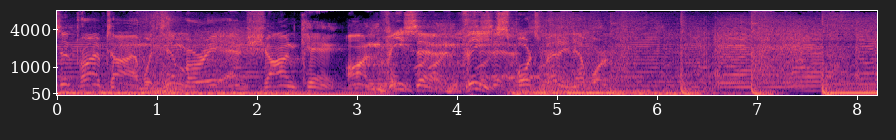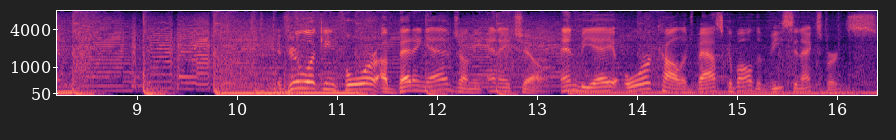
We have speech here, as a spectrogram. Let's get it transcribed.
This is VSIN Primetime with Tim Murray and Sean King on VSIN, the Sports Betting Network. If you're looking for a betting edge on the NHL, NBA, or college basketball, the VSIN experts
